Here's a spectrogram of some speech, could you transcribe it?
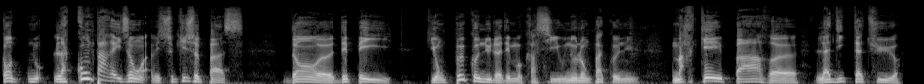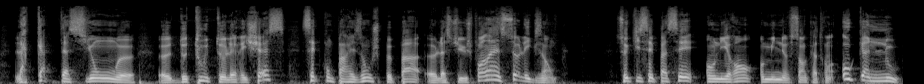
quand nous, la comparaison avec ce qui se passe dans euh, des pays qui ont peu connu la démocratie ou ne l'ont pas connue, marqués par euh, la dictature, la captation euh, euh, de toutes les richesses, cette comparaison, je ne peux pas euh, la suivre. Je prendrai un seul exemple. Ce qui s'est passé en Iran en 1980. Aucun de nous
